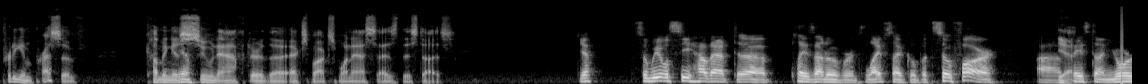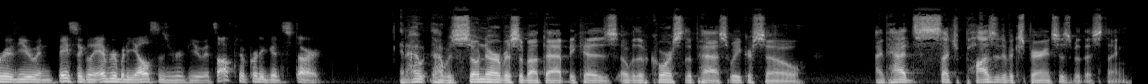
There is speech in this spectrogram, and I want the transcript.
pretty impressive coming as yeah. soon after the Xbox One S as this does. Yeah. So we will see how that uh, plays out over its life cycle. But so far, uh, yeah. based on your review and basically everybody else's review. It's off to a pretty good start. And I, I was so nervous about that because over the course of the past week or so, I've had such positive experiences with this thing.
